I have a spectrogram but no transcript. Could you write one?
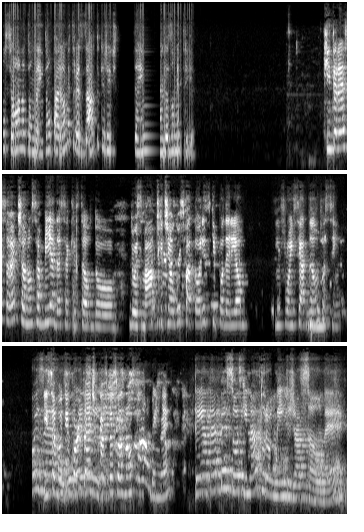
funciona tão bem. Então, o parâmetro exato que a gente tem é a gasometria. Que interessante, eu não sabia dessa questão do, do esmalte, que tinha alguns fatores que poderiam influenciar tanto assim. Pois Isso é, é muito importante, porque as pessoas não sabem, né? Tem até pessoas que naturalmente já são, né?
